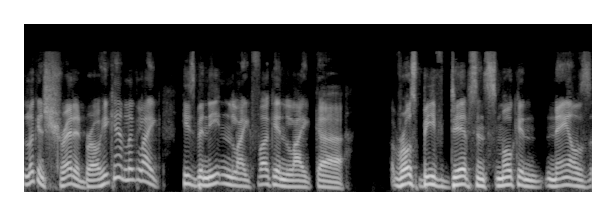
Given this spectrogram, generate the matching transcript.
looking shredded, bro. He can't look like he's been eating like fucking like uh roast beef dips and smoking nails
